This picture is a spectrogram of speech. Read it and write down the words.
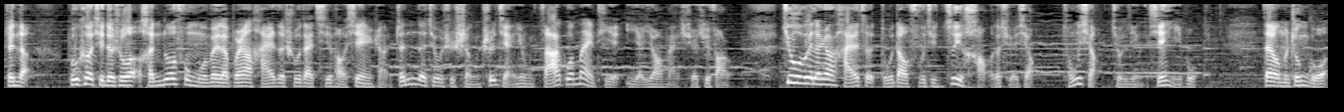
真的，不客气地说，很多父母为了不让孩子输在起跑线上，真的就是省吃俭用、砸锅卖铁也要买学区房，就为了让孩子读到附近最好的学校，从小就领先一步。在我们中国。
